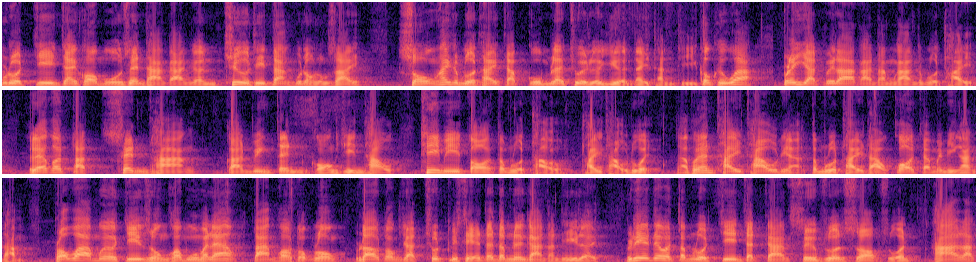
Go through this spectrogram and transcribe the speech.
ำรวจจีนใช้ข้อมูลเส้นทางการเงิน ชื่อที่ตั้งผู้ต้องสงสัยส่งให้ตำรวจไทยจับกลุ่มและช่วยเหลือเหยื่อในทันทีก็คือว่า ประหยัดเวลาการทำงานตำรวจไทย แล้วก็ตัดเส้นทางการวิ่งเต้นของจีนเทาที่มีต่อตำรวจเทาไทยเทาด้วยนะเพราะฉะนั้นไทยเทาเนี่ยตำรวจไทยเทาก็จะไม่มีงานทำเพราะว่าเมื่อจีนส่งข้อมูลมาแล้ว ตามข้อตกลง เราต้องจัดชุดพิเศษและดำเนินการทันทีเลย เรียกได้ว่าตำรวจจีนจัดการสืบสวนสอบสวน หาหลัก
